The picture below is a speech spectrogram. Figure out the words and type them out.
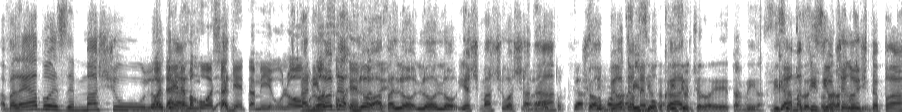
אבל היה בו איזה משהו, לא הוא יודע... עדיין הבחור אני- השקט, אמיר, הוא לא הוא אני לא לא יודע, הסוחף לא, הזה. אבל לא, לא, לא, יש משהו השנה הוא פותח שהוא הרבה. יותר הפיזיות, ממוקד, הפיזיות שלו, אה, תמיר, הפיזיות גם שלו היא הפיזיות שלו. השתפרה.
